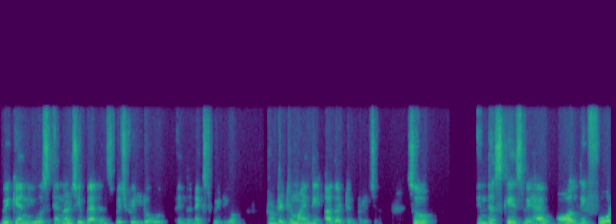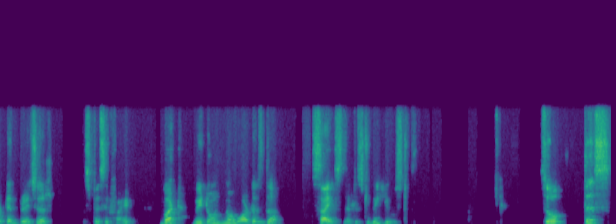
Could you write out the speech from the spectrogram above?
we can use energy balance, which we'll do in the next video, to determine the other temperature. So in this case, we have all the four temperatures specified, but we don't know what is the size that is to be used. So this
